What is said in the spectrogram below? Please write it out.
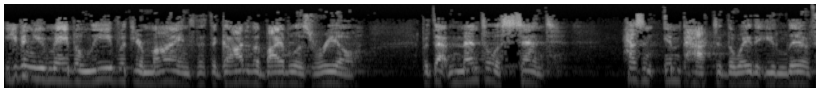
even you may believe with your mind that the God of the Bible is real, but that mental assent hasn't impacted the way that you live,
